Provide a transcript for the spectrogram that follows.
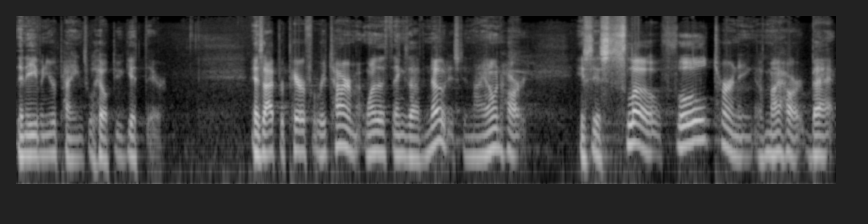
then even your pains will help you get there. As I prepare for retirement, one of the things I've noticed in my own heart is this slow, full turning of my heart back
